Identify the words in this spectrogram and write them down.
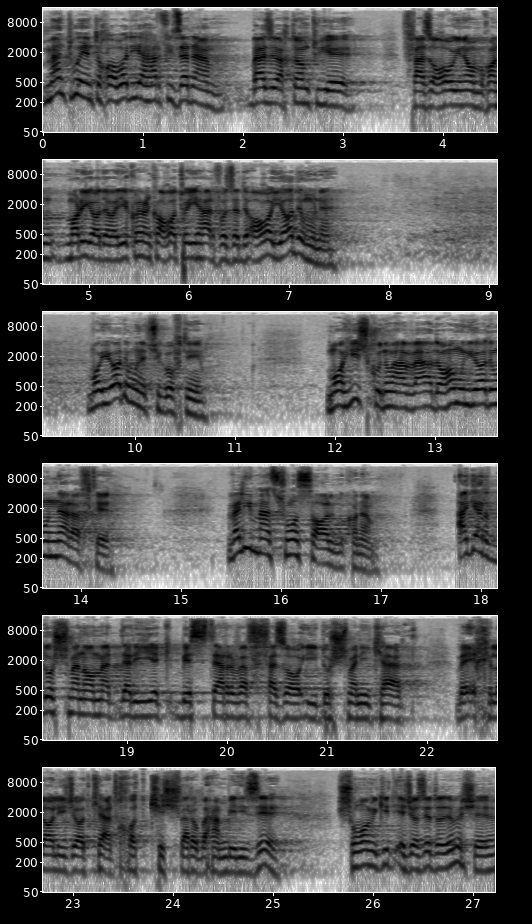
من تو انتخابات یه حرفی زدم. بعضی وقتا هم توی فضاها اینا می‌خوان ما رو یادآوری کنن که آقا تو این حرف زده. آقا یادمونه. ما یادمونه چی گفتیم؟ ما هیچ کدوم وعده هامون یادمون نرفته. ولی من از شما سوال می‌کنم. اگر دشمن آمد در یک بستر و فضایی دشمنی کرد و اخلال ایجاد کرد خود کشور رو به هم بریزه شما میگید اجازه داده بشه؟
